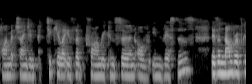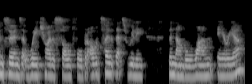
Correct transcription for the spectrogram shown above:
climate change in particular is the primary concern of investors. There's a number of concerns that we try to solve for, but I would say that that's really the number one area.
